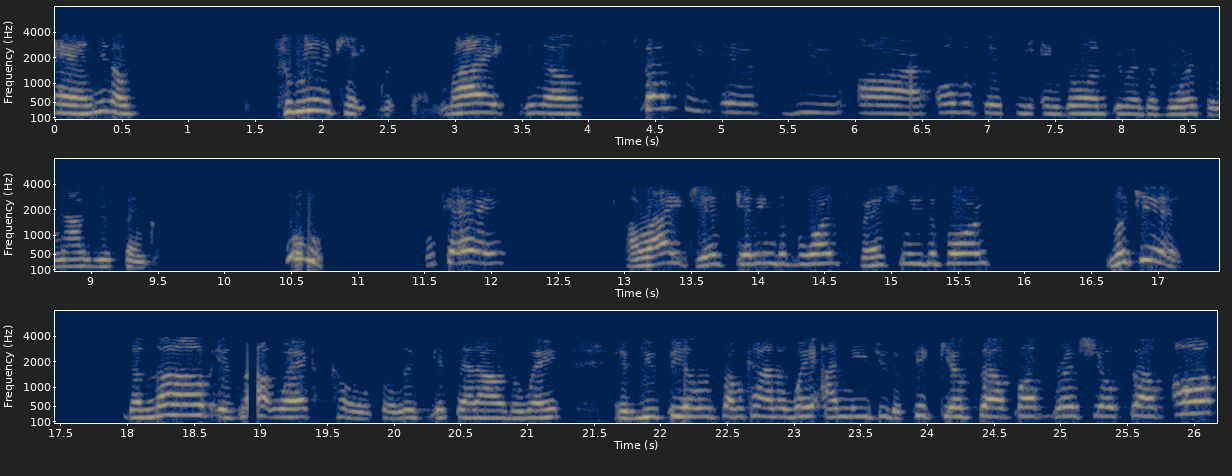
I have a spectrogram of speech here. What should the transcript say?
and, you know, communicate with them, right? You know, especially if you are over 50 and going through a divorce and now you're single. Ooh, okay. All right, just getting divorced, freshly divorced. Look here. The love is not wax cold, so let's get that out of the way. If you feel in some kind of way, I need you to pick yourself up, brush yourself off.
